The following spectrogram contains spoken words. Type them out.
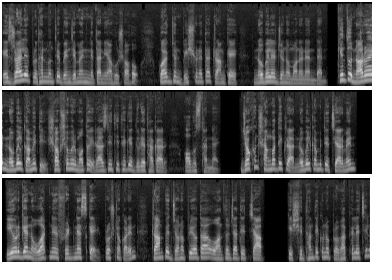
ইসরায়েলের প্রধানমন্ত্রী বেঞ্জামিন নেতানিয়াহু সহ কয়েকজন বিশ্বনেতা ট্রাম্পকে নোবেলের জন্য মনোনয়ন দেন। কিন্তু নরওয়ের নোবেল কমিটি সবসময়ের মতোই রাজনীতি থেকে দূরে থাকার অবস্থান নেয়। যখন সাংবাদিকরা নোবেল কমিটির চেয়ারম্যান ইয়র্গেন ওয়াটনে ফ্রিডনেসকে প্রশ্ন করেন, ট্রাম্পের জনপ্রিয়তা ও আন্তর্জাতিক চাপ কি সিদ্ধান্তে কোনো প্রভাব ফেলেছিল?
